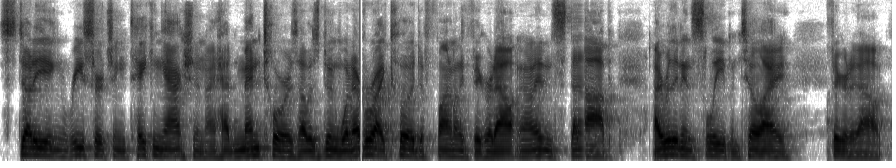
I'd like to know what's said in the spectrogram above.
studying, researching, taking action. I had mentors. I was doing whatever I could to finally figure it out. And I didn't stop. I really didn't sleep until I figured it out.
